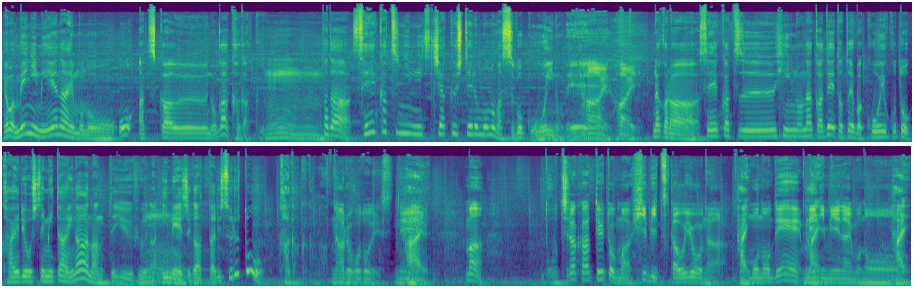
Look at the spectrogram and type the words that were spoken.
やっぱ目に見えないものを扱うのが科学、うんうん。ただ生活に密着しているものがすごく多いので、はいはい。だから生活品の中で例えばこういうことを改良してみたいななんていう風なイメージがあったりすると科学かな。なるほどですね。はい。まあどちらかっていうと、まあ、日々使うようなはいもので、はい目に見えないものはい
